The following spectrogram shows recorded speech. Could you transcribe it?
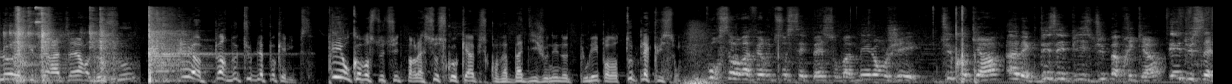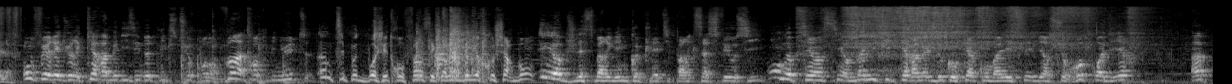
le récupérateur dessous. Et hop, barbecue de l'apocalypse. Et on commence tout de suite par la sauce coca puisqu'on va badigeonner notre poulet pendant toute la cuisson. Pour ça, on va faire une sauce épaisse. On va mélanger du coca avec des épices, du paprika et du sel. On fait réduire et caraméliser notre mixture pendant 20 à 30 minutes. Un petit peu de bois, j'ai trop faim, c'est quand même meilleur qu'au charbon. Et hop, je laisse mariner une côtelette, il paraît que ça se fait aussi. On obtient ainsi un magnifique caramel de coca qu'on va laisser bien sûr refroidir Hop.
